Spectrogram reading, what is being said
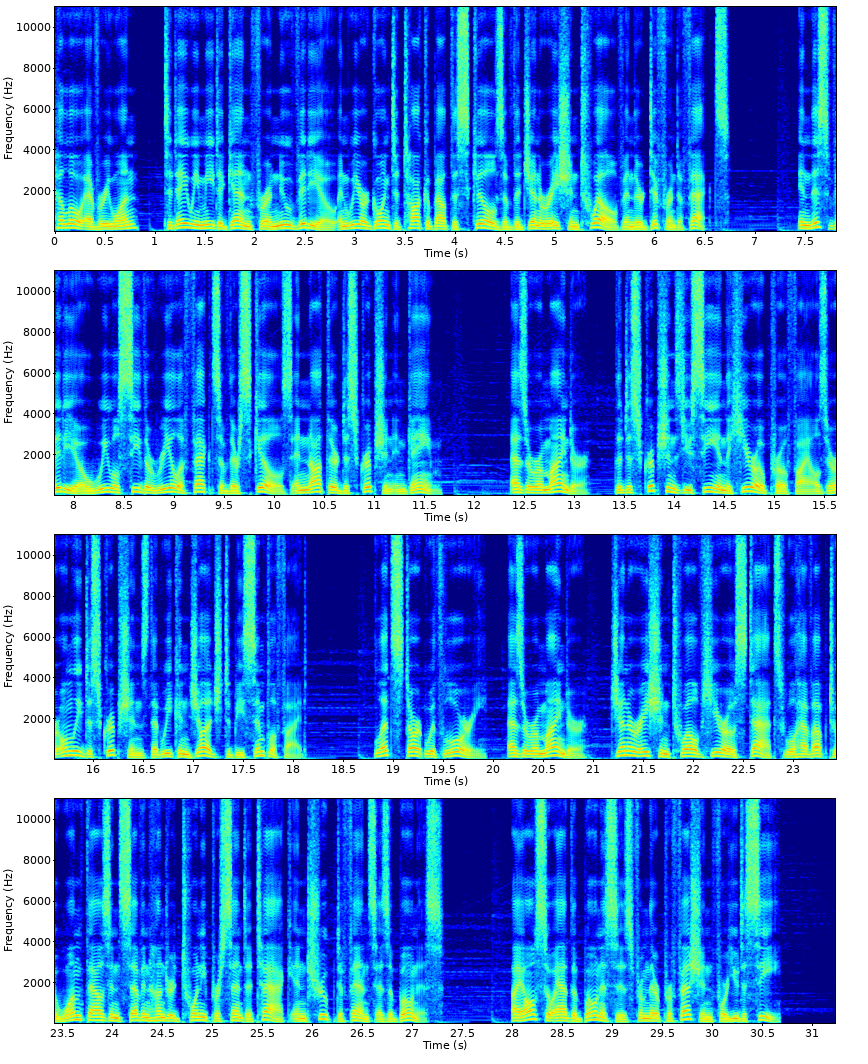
Hello everyone, today we meet again for a new video and we are going to talk about the skills of the Generation 12 and their different effects. In this video we will see the real effects of their skills and not their description in-game. As a reminder, the descriptions you see in the hero profiles are only descriptions that we can judge to be simplified. Let's start with Lori. As a reminder, Generation 12 hero stats will have up to 1720% attack and troop defense as a bonus. I also add the bonuses from their profession for you to see.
